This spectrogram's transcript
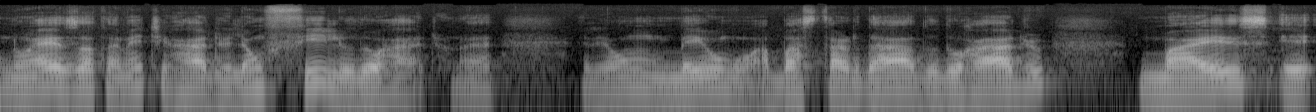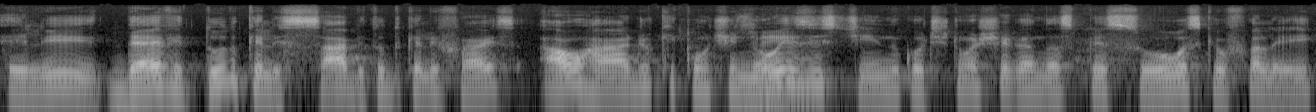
não é exatamente rádio, ele é um filho do rádio. Né? Ele é um meio abastardado do rádio, mas ele deve tudo que ele sabe, tudo que ele faz ao rádio, que continua Sim. existindo, continua chegando às pessoas que eu falei,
